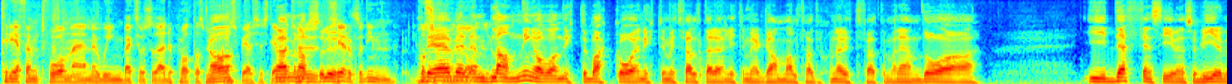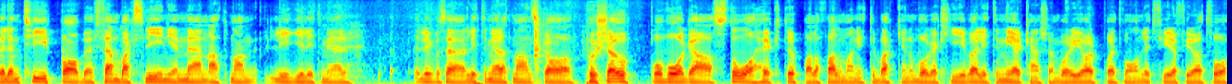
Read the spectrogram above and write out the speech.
3-5-2 med, med wingbacks och sådär. Det pratas mycket Ja. om spelsystemet. Nej, Hur ser du på din position Det är väl idag, en liksom? blandning av en ytterback och en yttermittfältare, en lite mer gammal traditionell ytterfältare, men ändå i defensiven så blir det väl en typ av fembackslinje, men att man ligger lite mer, eller vad säga, lite mer att man ska pusha upp och våga stå högt upp i alla fall, man är ytterbacken och våga kliva lite mer kanske än vad du gör på ett vanligt 4-4-2.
